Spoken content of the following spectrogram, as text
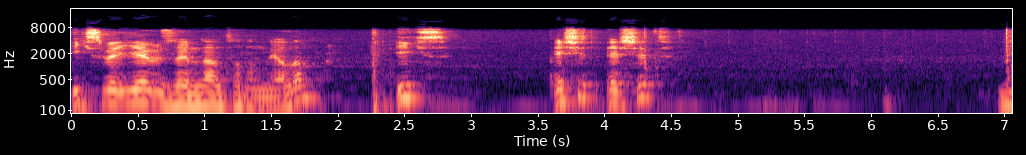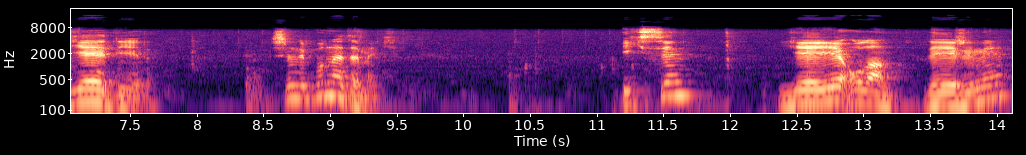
x ve y üzerinden tanımlayalım. x eşit eşit y diyelim. Şimdi bu ne demek? x'in y'ye olan değerini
